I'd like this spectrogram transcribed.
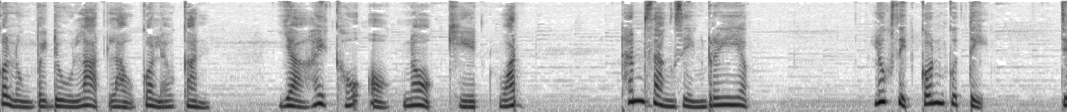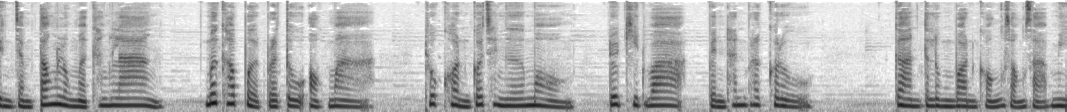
ก็ลงไปดูลาดเหล่าก็แล้วกัน อย่าให้เขาออกนอกเขตวัด ท่านสั่งเสียงเรียบ ลูกศิษย์ก้นกุฏิจึงจำต้องลงมาข้างล่าง เมื่อเขาเปิดประตูออกมา ทุกคนก็ชะเง้อมอง ด้วยคิดว่าเป็นท่านพระครู การตะลุมบอลของสองสามี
